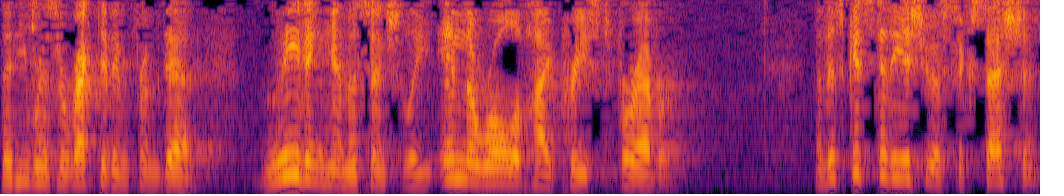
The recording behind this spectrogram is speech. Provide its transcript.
that he resurrected him from dead, leaving him essentially in the role of high priest forever. Now this gets to the issue of succession.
